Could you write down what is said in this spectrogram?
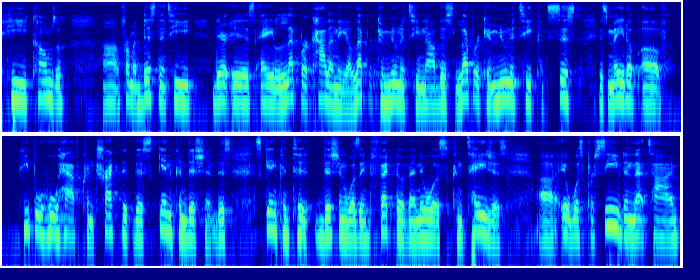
he comes uh, from a distance, he there is a leper colony, a leper community. Now, this leper community consists is made up of people who have contracted this skin condition. This skin condition was infective and it was contagious. Uh, it was perceived in that time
